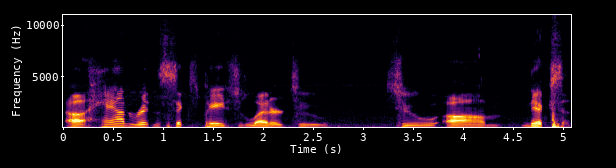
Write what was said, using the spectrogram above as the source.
a handwritten six-page letter to to um, Nixon.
